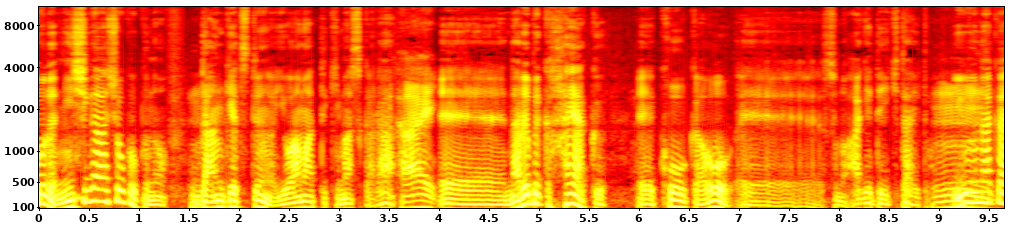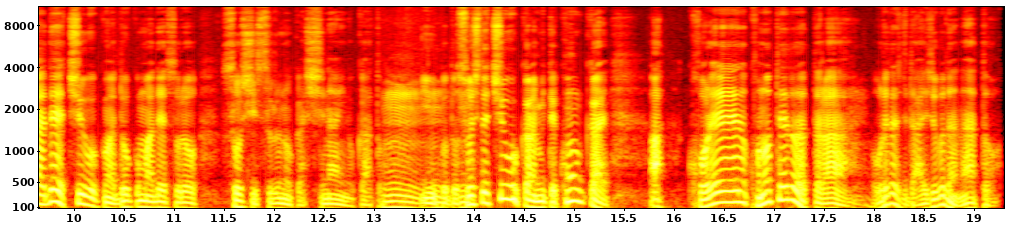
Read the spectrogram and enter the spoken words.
今度は西側諸国の団結というのが弱まってきますから、はい、えー、なるべく早く、えー、効果を、えー、その上げていきたいと。いう中で、中国がどこまでそれを阻止するのかしないのかということ、そして中国から見て、今回、これ、この程度だったら、俺たち大丈夫だなと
